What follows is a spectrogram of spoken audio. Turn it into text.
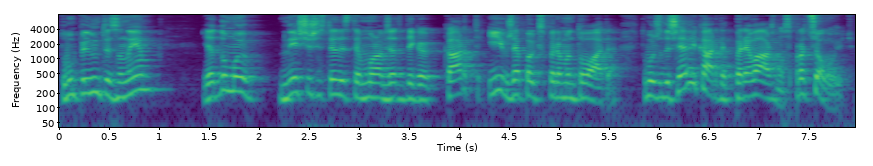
Тому пильнуйте за ним. Я думаю, нижче 60 можна взяти декілька карт і вже поекспериментувати. Тому що дешеві карти переважно спрацьовують.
